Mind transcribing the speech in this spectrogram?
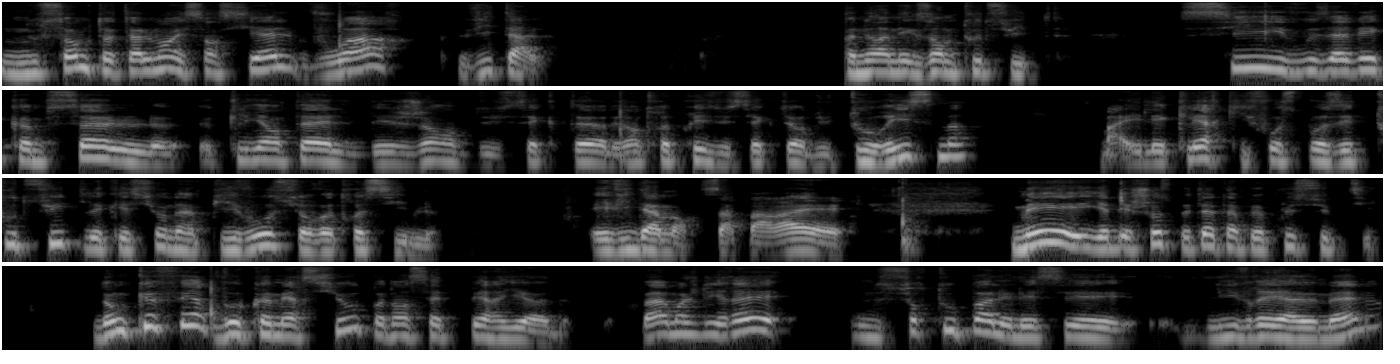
nous semble totalement essentiel, voire vital. Prenons un exemple tout de suite. Si vous avez comme seule clientèle des gens du secteur, des entreprises du secteur du tourisme, bah, il est clair qu'il faut se poser tout de suite les questions d'un pivot sur votre cible. Évidemment, ça paraît, mais il y a des choses peut-être un peu plus subtiles. Donc, que faire vos commerciaux pendant cette période? Bah, Moi, je dirais, ne surtout pas les laisser livrer à eux-mêmes,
